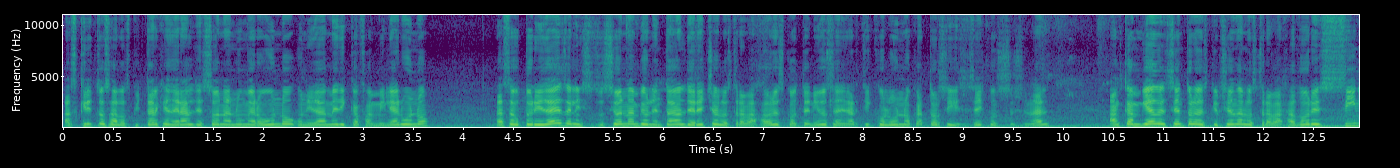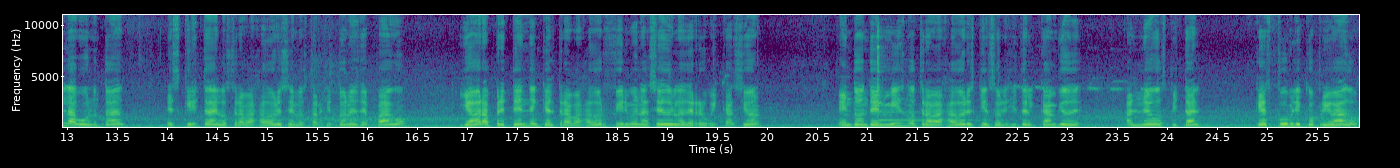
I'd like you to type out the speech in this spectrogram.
adscritos al Hospital General de Zona número 1, Unidad Médica Familiar 1, las autoridades de la institución han violentado el derecho de los trabajadores contenidos en el artículo 1, 14 y 16 constitucional, han cambiado el centro de descripción a los trabajadores sin la voluntad escrita de los trabajadores en los tarjetones de pago y ahora pretenden que el trabajador firme una cédula de reubicación en donde el mismo trabajador es quien solicita el cambio al nuevo hospital, que es público-privado,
